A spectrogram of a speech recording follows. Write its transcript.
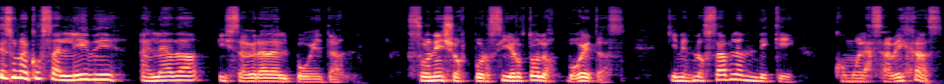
Es una cosa leve, alada y sagrada al poeta. Son ellos, por cierto, los poetas, quienes nos hablan de que, como las abejas,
